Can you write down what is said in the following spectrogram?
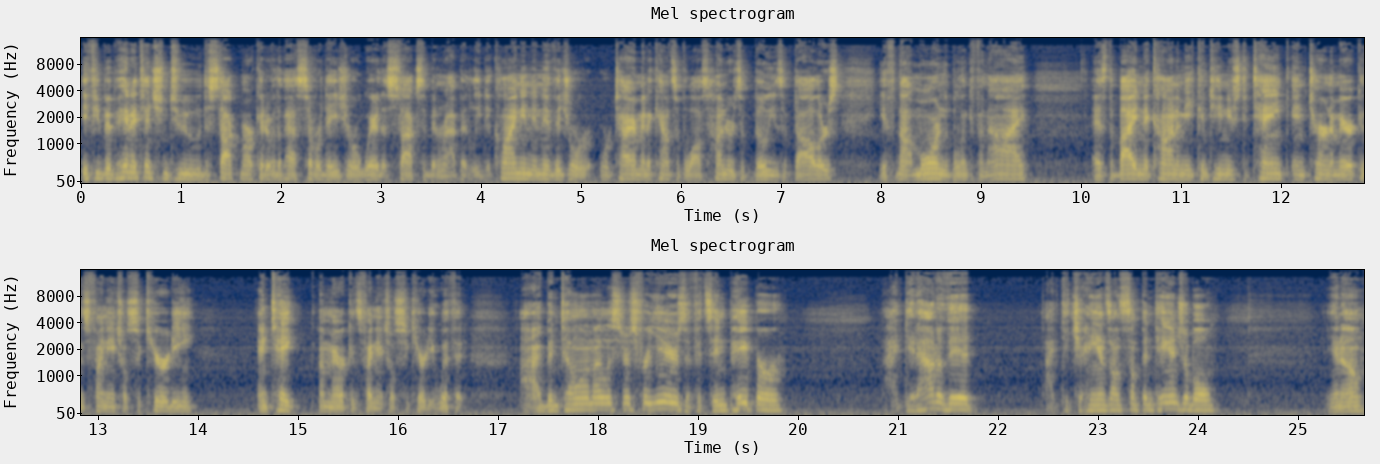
if you've been paying attention to the stock market over the past several days, you're aware that stocks have been rapidly declining. Individual retirement accounts have lost hundreds of billions of dollars, if not more, in the blink of an eye as the Biden economy continues to tank and turn Americans' financial security and take Americans' financial security with it. I've been telling my listeners for years if it's in paper, I'd get out of it. I'd get your hands on something tangible. You know,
